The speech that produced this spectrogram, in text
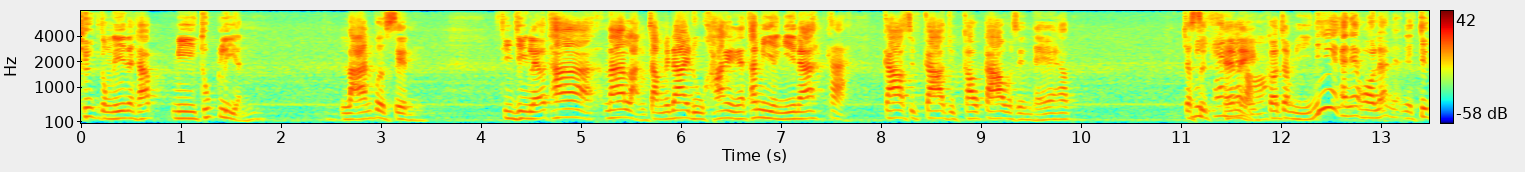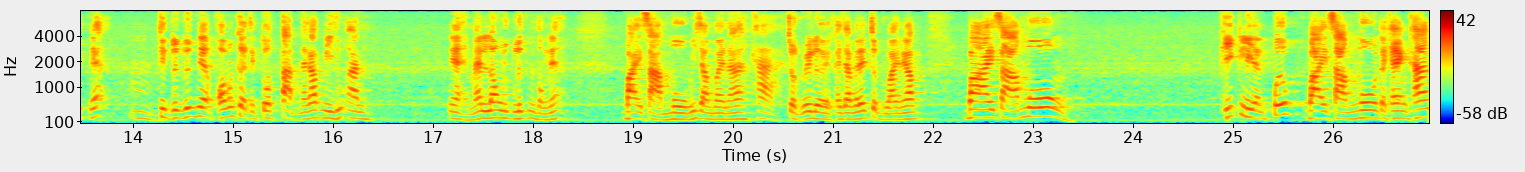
ชึกตรงนี้นะครับ มีทุกเหรียญล้านเปอร์เซ็นต์ จริง ๆ แล้วถ้าหน้าหลังจำไม่ได้ดูข้างอย่างนี้ยถ้ามีอย่างนี้นะ ค่ะ 99.99%แท้ครับ จะสึกมีแค่แค่ไหนเนี้ยเหรอ ก็จะมีนี่แค่เนี้ยพอแล้วเนี่ยเนี่ยจึกเนี้ยอืม จึกลึกๆเนี่ยเพราะมันเกิดจากตัวตัดนะครับ มีทุกอัน เนี่ยเห็นไหมล่องลึกๆอยู่ตรงเนี้ยบ่ายสามโมงพี่จำไว้นะ ค่ะ จดไว้เลยใครจำไม่ได้จดไว้นะครับบ่ายสามโมงพลิกเหรียญปุ๊บบ่ายสามโมงแต่แข่งข้าง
